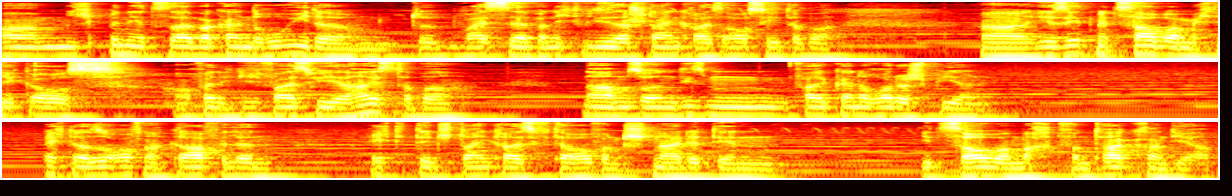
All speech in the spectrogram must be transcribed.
Ähm, ich bin jetzt selber kein Druide und äh, weiß selber nicht, wie dieser Steinkreis aussieht, aber äh, ihr seht mit Zauber mächtig aus. Auch wenn ich nicht weiß, wie ihr heißt, aber Namen sollen in diesem Fall keine Rolle spielen. Brecht also auf nach Grafelen, richtet den Steinkreis wieder auf und schneidet den, die Zaubermacht von Takrandi ab.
